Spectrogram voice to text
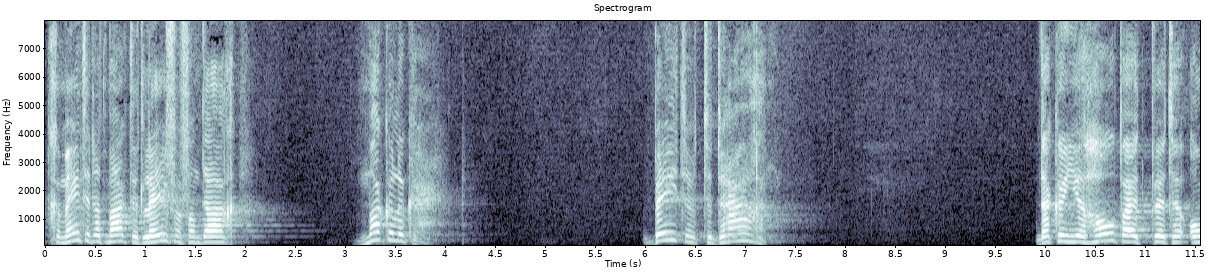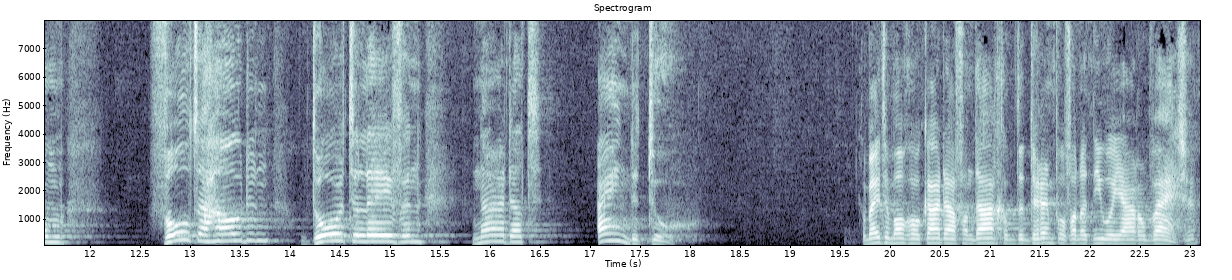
gemeente, dat maakt het leven vandaag makkelijker, beter te dragen. Daar kun je hoop uitputten om vol te houden, door te leven naar dat einde toe. Gemeente, mogen elkaar daar vandaag op de drempel van het nieuwe jaar op wijzen.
